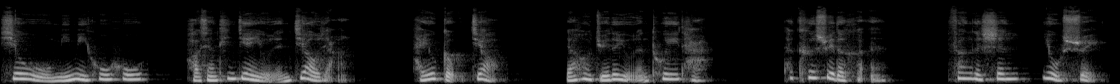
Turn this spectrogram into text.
修武迷迷糊糊，好像听见有人叫嚷，还有狗叫。然后觉得有人推他，他瞌睡得很，翻个身又睡。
